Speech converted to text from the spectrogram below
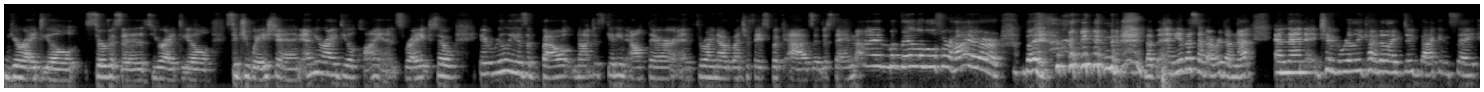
your ideal services, your ideal situation, and your ideal clients, right? So it really is about not just getting out there and throwing out a bunch of Facebook ads and just saying, I'm available for hire. But not that any of us have ever done that. And then to really kind of like dig back and say,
